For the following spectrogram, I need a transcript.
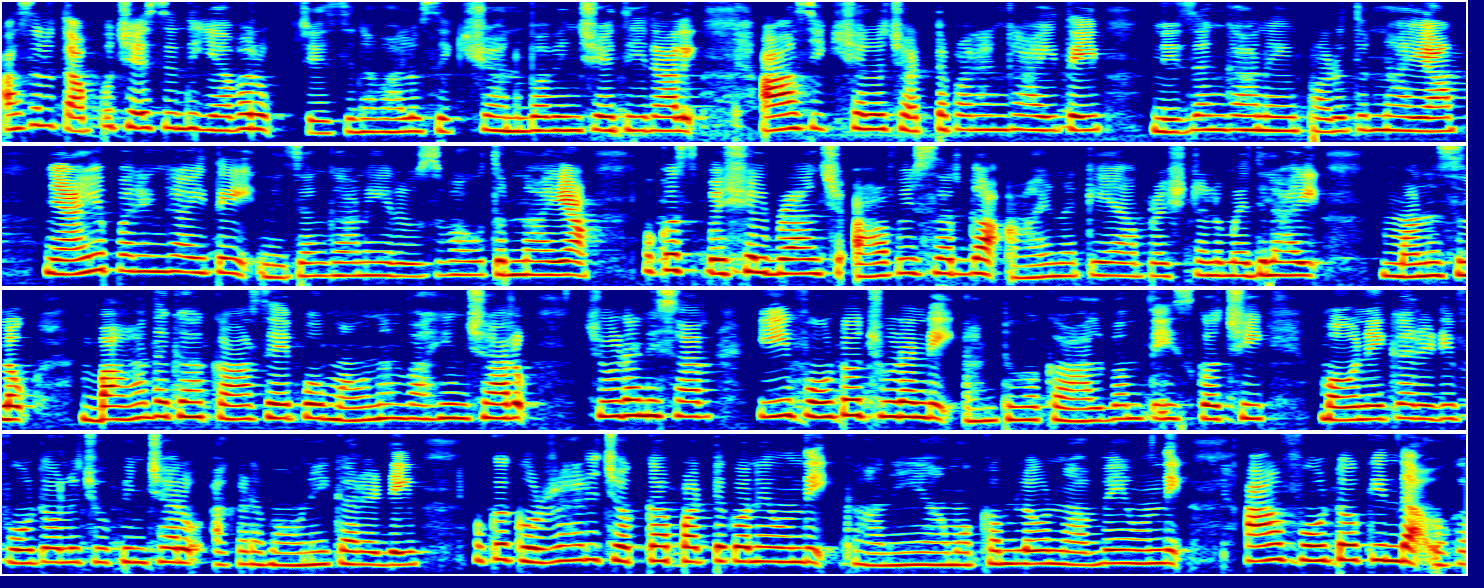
అసలు తప్పు చేసింది ఎవరు? చేసిన వాళ్ళు శిక్ష అనుభవించే తీరాలి. ఆ శిక్షలు చట్టపరంగా అయితే నిజంగానే పడుతున్నాయా? న్యాయపరంగా అయితే నిజంగానే రుజువవుతున్నాయా? ఒక స్పెషల్ బ్రాంచ్ ఆఫీసర్గా ఆయనకే ఆ ప్రశ్నలు మెదిలాయి. మనసులో బాధగా కాసేపు మౌనం వహించారు. చూడండి సార్ ఈ ఫోటో చూడండి అంటూ ఒక ఆల్బమ్ తీసుకొచ్చి మౌనికా రెడ్డి ఫోటోలు చూపించారు. అక్కడ మౌనికా రెడ్డి ఒక కుర్రాడి చొక్కా పట్టుకొనే ఉంది. కానీ ఆ ముఖంలో నవ్వే ఫోటోవే ఉంది. ఆ ఫోటో కింద ఒక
